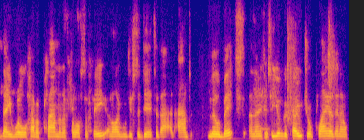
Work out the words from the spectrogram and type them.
they will have a plan and a philosophy, and I will just adhere to that and add little bits. And then if it's a younger coach or player, then I'll,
